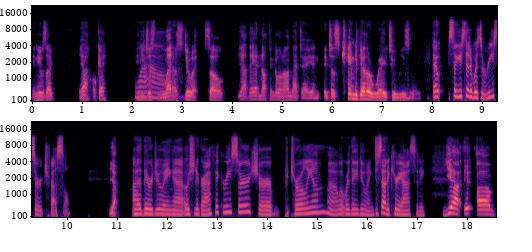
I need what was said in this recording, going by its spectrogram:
And he was like, yeah, okay. And he just let us do it. So yeah, they had nothing going on that day, and it just came together way too Mhm. easily. That, so you said it was a research vessel. Yeah. Uh, they were doing uh, oceanographic research or petroleum. Uh, what were they doing? Just out of curiosity. Yeah, it, um,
